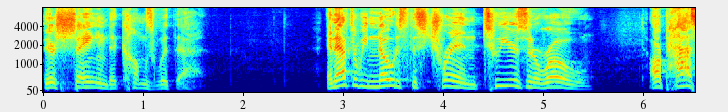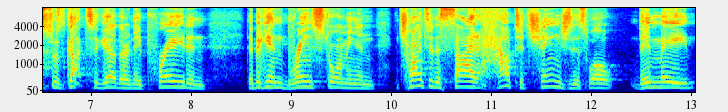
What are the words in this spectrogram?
There's shame that comes with that. And after we noticed this trend two years in a row, our pastors got together and they prayed and they began brainstorming and trying to decide how to change this. Well, they made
